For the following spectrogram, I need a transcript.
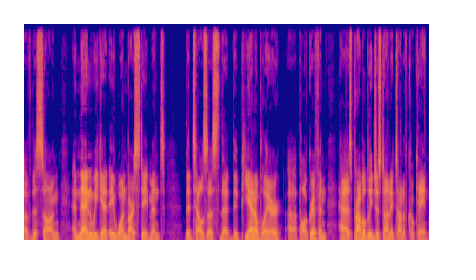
of this song, and then we get a one bar statement that tells us that the piano player, uh, Paul Griffin, has probably just done a ton of cocaine.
